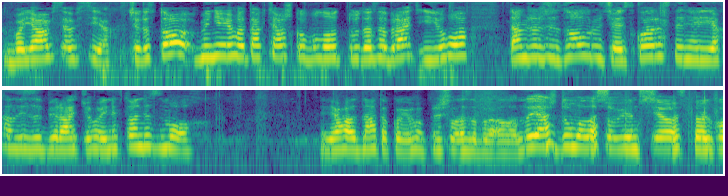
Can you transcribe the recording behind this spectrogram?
Боявся всіх. Через то мені його так тяжко було туди забрати, і його там же ж із Овруча, із Коростеня їхали забирати його, і ніхто не змог. Я одна тако його прийшла забрала. Ну я ж думала, що він ще ось тільки,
